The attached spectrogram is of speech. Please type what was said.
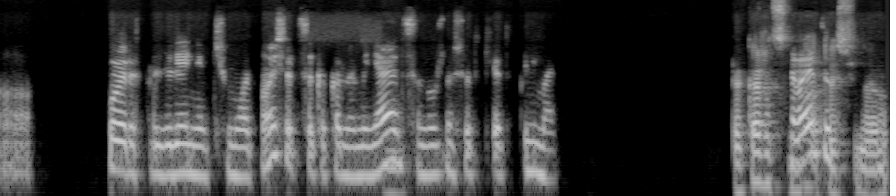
э, какое распределение к чему относится, как оно меняется, нужно все-таки это понимать. Как кажется, Давай да, это... то есть э,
